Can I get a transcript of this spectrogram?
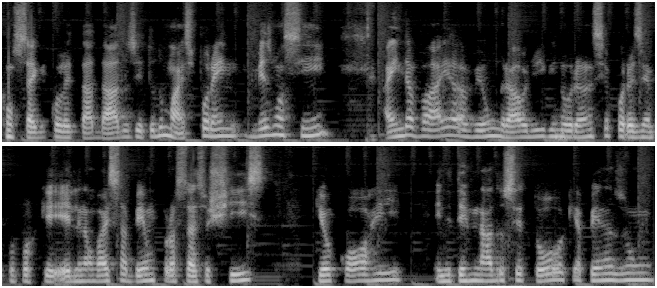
consegue coletar dados e tudo mais. Porém, mesmo assim, ainda vai haver um grau de ignorância, por exemplo, porque ele não vai saber um processo X que ocorre em determinado setor que apenas um,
